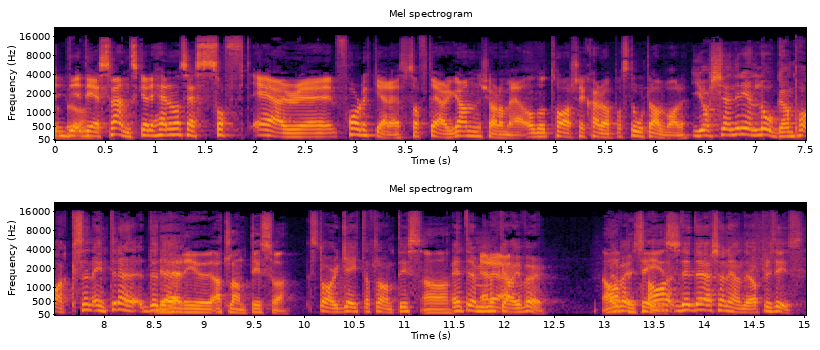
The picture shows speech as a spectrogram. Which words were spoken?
så Eh, bra. det, det är svenska. Det här är någon sån här soft air-folk är det. Soft air gun kör de med. Och då tar sig själva på stort allvar. Jag känner igen loggan på axeln. Är inte det det, Det här är där ju Atlantis va? Stargate Atlantis? Ja. Är inte det Är det? MacGyver? Ja, Eller vad- precis. Ja, det där känner jag igen det, ja precis.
